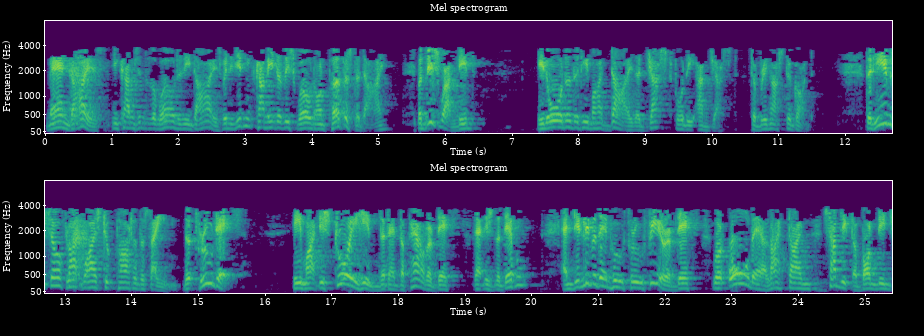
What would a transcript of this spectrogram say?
Man dies. He comes into the world and he dies. But he didn't come into this world on purpose to die. But this one did in order that he might die the just for the unjust to bring us to God that he himself likewise took part of the same, that through death he might destroy him that had the power of death, that is the devil, and deliver them who through fear of death were all their lifetime subject to bondage,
